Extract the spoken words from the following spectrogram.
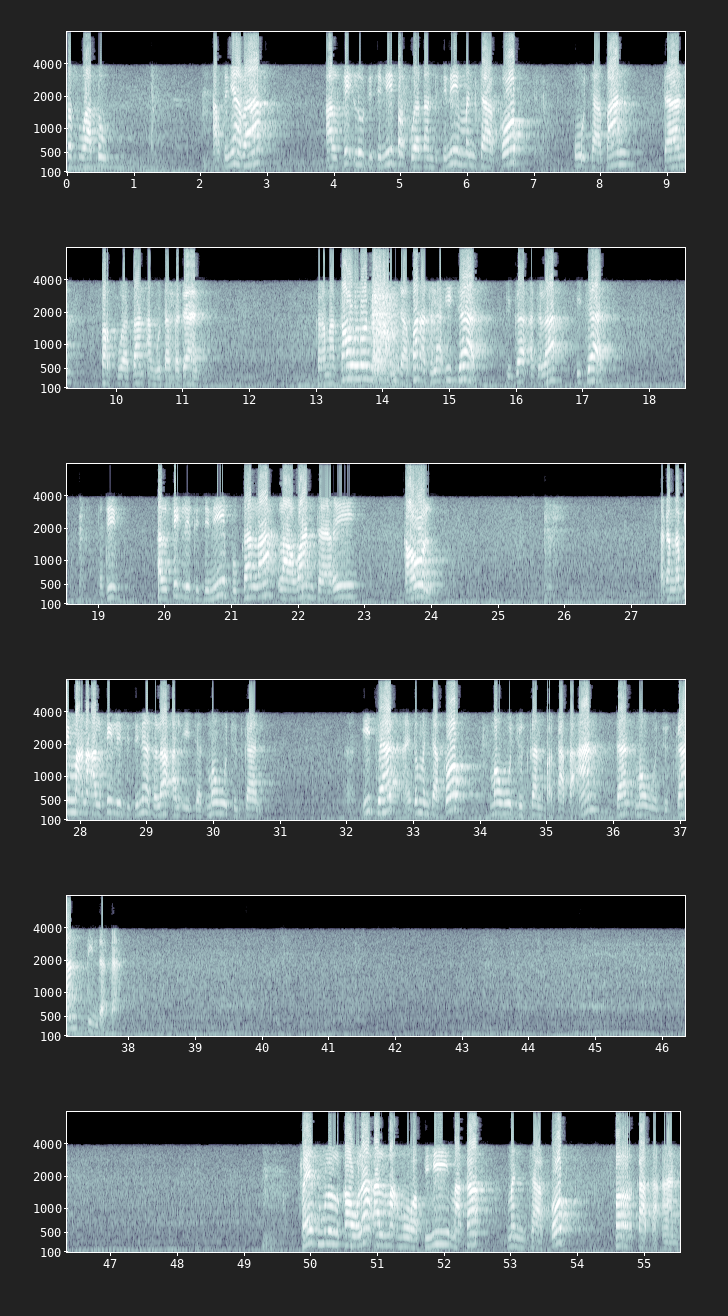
sesuatu. Artinya apa? Al fi'lu di sini perbuatan di sini mencakup ucapan dan perbuatan anggota badan. Karena kaulun ucapan adalah ijad, juga adalah ijad. Jadi al-fi'li di sini bukanlah lawan dari kaul. Akan tapi makna al-fi'li di sini adalah al-ijad, mewujudkan. Nah, ijad nah, itu mencakup mewujudkan perkataan dan mewujudkan tindakan. Faismulul kaula al bihi maka mencakup perkataan.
